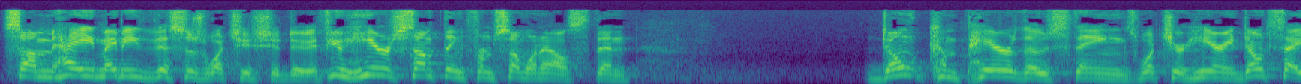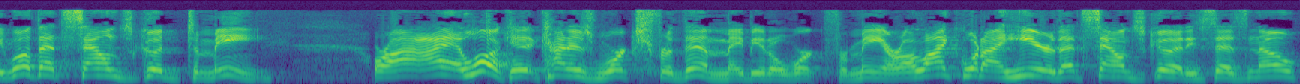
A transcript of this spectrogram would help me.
some, hey, maybe this is what you should do. If you hear something from someone else, then don't compare those things, what you're hearing. Don't say, well, that sounds good to me. Or I, I look, it kind of works for them. Maybe it'll work for me. Or I like what I hear. That sounds good. He says, no.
